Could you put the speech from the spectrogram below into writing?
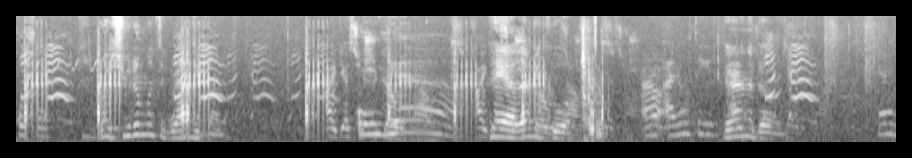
push-up. Wait, shoot him with the gravity gun. I guess you Oh, should go with yeah. Alex. I guess Yeah, that'd be cool. with I don't, I don't think it's... They're in the building. Yeah, I know,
